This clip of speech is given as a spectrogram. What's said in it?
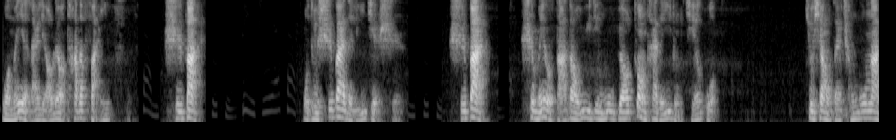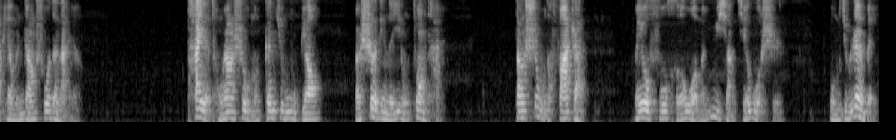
我们也来聊聊它的反义词——失败。我对失败的理解是：失败是没有达到预定目标状态的一种结果。就像我在成功那篇文章说的那样，它也同样是我们根据目标而设定的一种状态。当事物的发展，没有符合我们预想结果时，我们就认为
